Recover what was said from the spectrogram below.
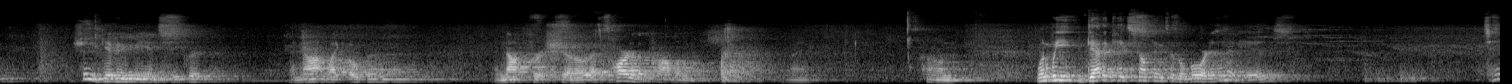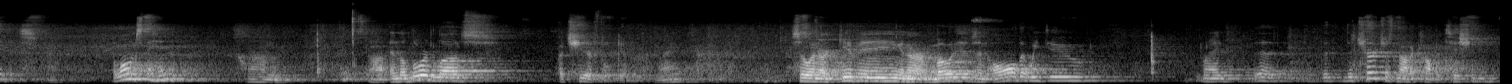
Shouldn't giving be in secret? and not like open and not for a show. That's part of the problem right? Um, when we dedicate something to the Lord, isn't it His? It's His. Right? belongs to Him. Um, uh, and the Lord loves a cheerful giver, right? So in our giving and our motives and all that we do, right, the, the, the church is not a competition.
